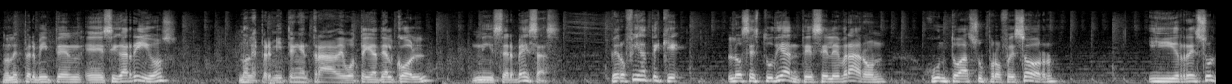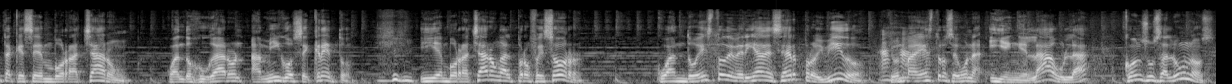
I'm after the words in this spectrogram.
no les permiten eh, cigarrillos, no les permiten entrada de botellas de alcohol, ni cervezas. Pero fíjate que los estudiantes celebraron junto a su profesor y resulta que se emborracharon cuando jugaron amigo secreto. Y emborracharon al profesor cuando esto debería de ser prohibido, que un maestro se una y en el aula con sus alumnos.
